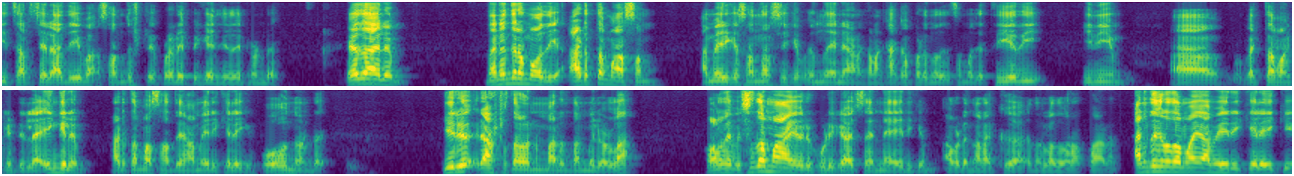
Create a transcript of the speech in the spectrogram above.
ഈ ചർച്ചയിൽ അതീവ സന്തുഷ്ടി പ്രകടിപ്പിക്കുകയും ചെയ്തിട്ടുണ്ട്. ഏതായാലും നരേന്ദ്രമോദി അടുത്ത മാസം അമേരിക്ക സന്ദർശിക്കും എന്ന് തന്നെയാണ് കണക്കാക്കപ്പെടുന്നത്. ഇത് സംബന്ധിച്ച തീയതി ഇനിയും വ്യക്തമാക്കിയിട്ടില്ല. എങ്കിലും അടുത്ത മാസം അദ്ദേഹം അമേരിക്കയിലേക്ക് പോകുന്നുണ്ട്. ഇരു രാഷ്ട്രത്തലവന്മാരും തമ്മിലുള്ള വളരെ വിശദമായ ഒരു കൂടിക്കാഴ്ച തന്നെയായിരിക്കും അവിടെ നടക്കുക എന്നുള്ളത് ഉറപ്പാണ്. അനധികൃതമായി അമേരിക്കയിലേക്ക്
